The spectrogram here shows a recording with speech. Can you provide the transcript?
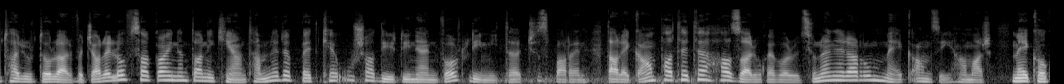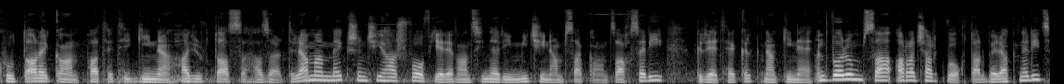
800 դոլար վճարելով, սակայն ընտանիքի անդամները պետք է ուշադիր լինեն, որ լիմիտը չսպառեն։ Տարեկան փաթեթը 1000 ուղևորություն է ներառում 1 անձի համար։ 1 հոգու տարեկան փաթեթի գինը 110 հազար դրամը մեկ շնչի հաշվով երևանցիների միջին ամսական ծախսերի գրեթե կրկնակին է։ Ընդ որում սա առաջարկվող տարբերակներից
